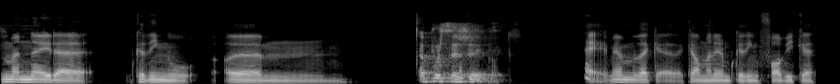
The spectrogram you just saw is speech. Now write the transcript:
de maneira um bocadinho um, a pôr-se a jeito. É, mesmo daquela, daquela maneira um bocadinho fóbica,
